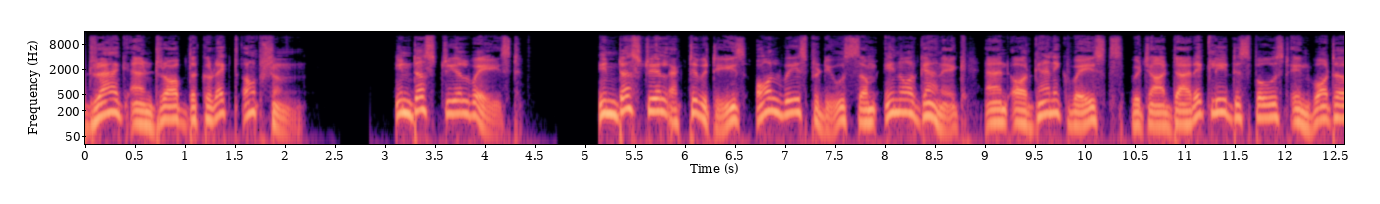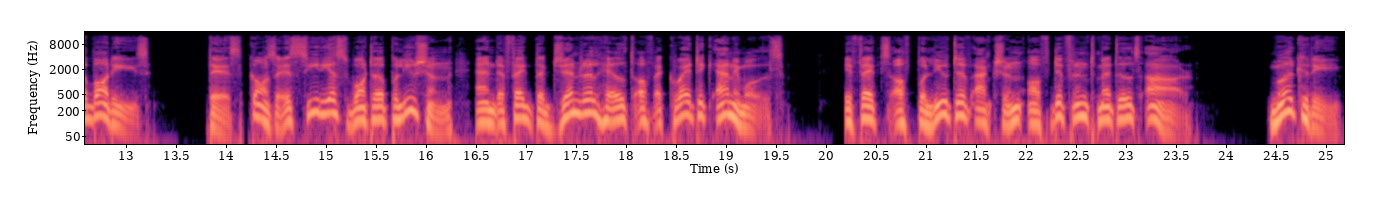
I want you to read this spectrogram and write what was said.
Drag and drop the correct option. Industrial waste Industrial activities always produce some inorganic and organic wastes which are directly disposed in water bodies. This causes serious water pollution and affect the general health of aquatic animals. Effects of pollutive action of different metals are Mercury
